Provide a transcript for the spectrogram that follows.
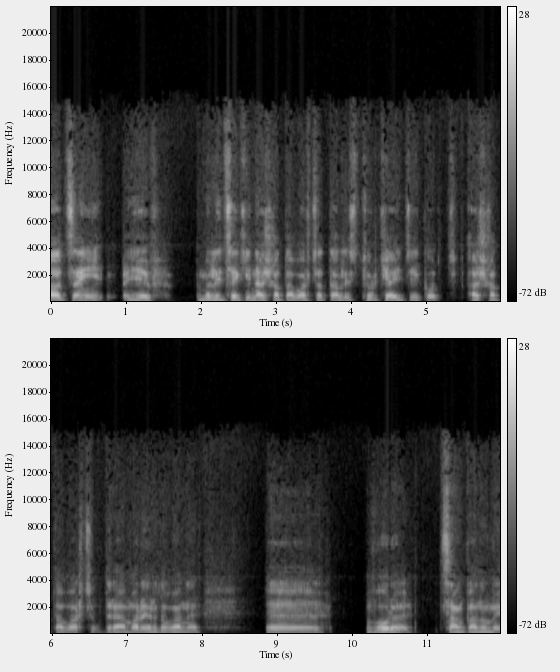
ԱՑ-ին եւ մլիցեքին աշխատավարձ է տալիս Թուրքիայից եկող աշխատավարձով։ Դրա համար Էրդողանը որը ցանկանում է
